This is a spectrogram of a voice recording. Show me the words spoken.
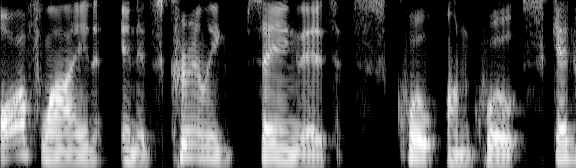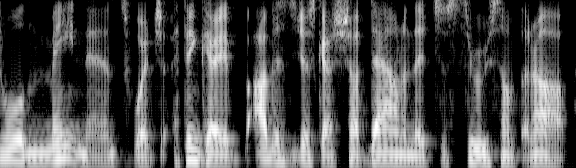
offline and it's currently saying that it's quote unquote scheduled maintenance which i think i obviously just got shut down and they just threw something up.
